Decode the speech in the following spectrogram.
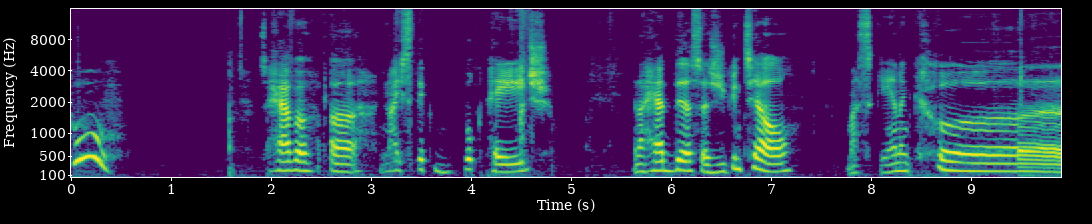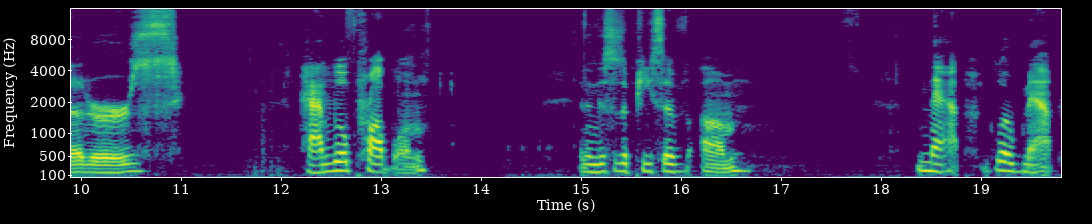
Whew. So I have a, a nice thick book page. And I had this, as you can tell, my ScanNCut cutters had a little problem. And then this is a piece of um, map, globe map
